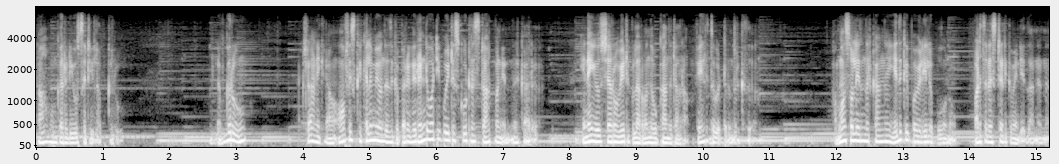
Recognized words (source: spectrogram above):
நான் உங்க Radio City Love Guru Love Guru ஆக்சுவலாக அன்னைக்கு நான் ஆஃபீஸ்க்கு கிளம்பி வந்ததுக்கு பிறகு ரெண்டு வாட்டி போயிட்டு ஸ்கூட்டர் ஸ்டார்ட் பண்ணியிருந்திருக்காரு. என்ன யோசிச்சாரோ வீட்டுக்குள்ளார வந்து உட்காந்துட்டாராம் வேர்த்து விட்டு இருந்திருக்குது அம்மா சொல்லியிருந்திருக்காங்க எதுக்கு இப்போ வெளியில் போகணும்? படுத்து ரெஸ்ட் எடுக்க வேண்டியதுதானே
